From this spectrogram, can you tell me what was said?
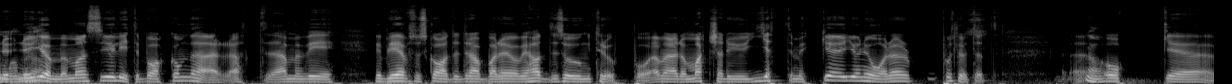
nu, nu gömmer man sig ju lite bakom det här att ja, men vi, vi blev så skadedrabbade och vi hade så ung trupp och jag menar de matchade ju jättemycket juniorer på slutet eh, ja. Och eh,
